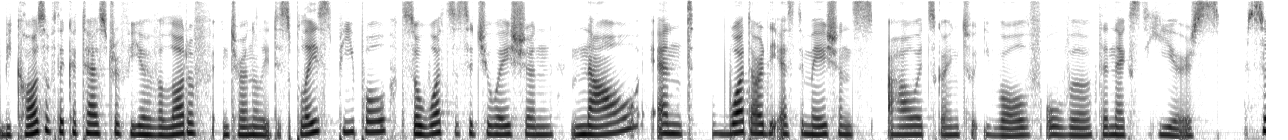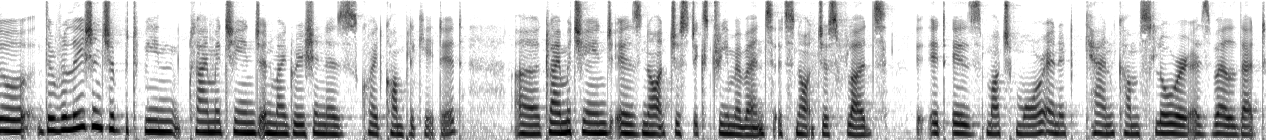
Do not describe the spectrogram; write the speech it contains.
because of the catastrophe, you have a lot of internally displaced people. So, what's the situation now? And what are the estimations how it's going to evolve over the next years? So, the relationship between climate change and migration is quite complicated. Uh, climate change is not just extreme events, it's not just floods. It is much more, and it can come slower as well. That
